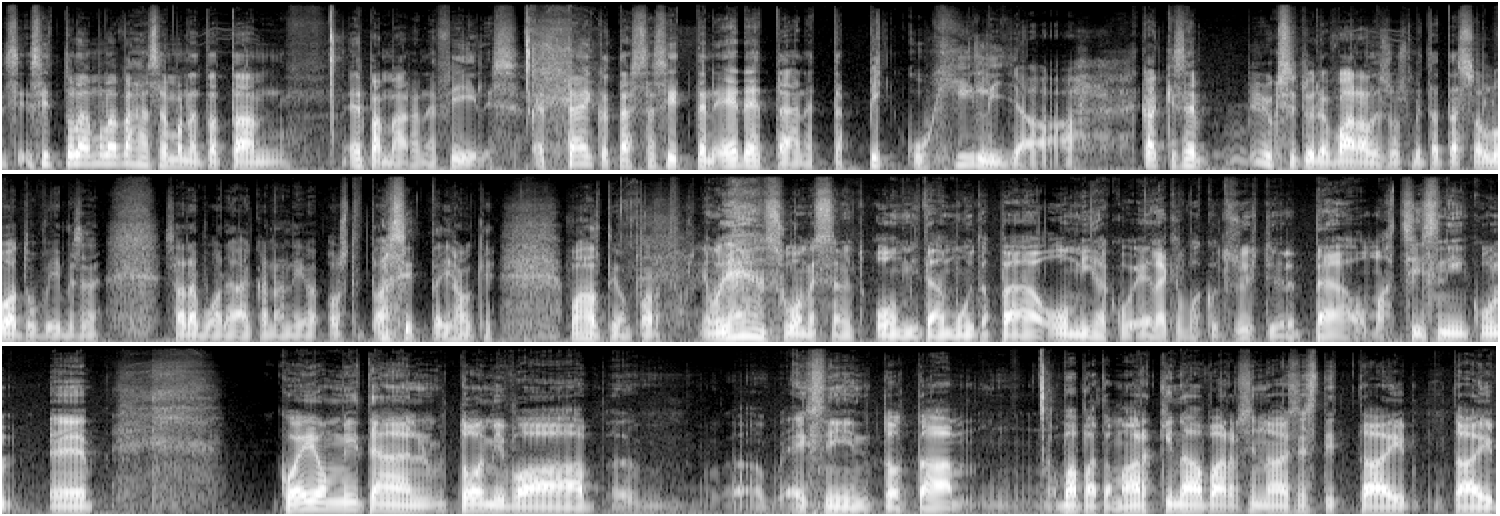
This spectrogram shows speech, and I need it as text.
sitten tulee mulle vähän semmoinen tota, epämääräinen fiilis. Että näinkö tässä sitten edetään, että pikkuhiljaa kaikki se yksityinen varallisuus, mitä tässä on luotu viimeisen sadan vuoden aikana, niin ostetaan sitten johonkin valtion portfolioon. Mutta eihän Suomessa nyt ole mitään muita pääomia kuin eläkevakuutusyhtiöiden pääomat. Siis niin kuin, eh, kun ei ole mitään toimivaa, eikö niin, tota, vapaata markkinaa varsinaisesti tai, tai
